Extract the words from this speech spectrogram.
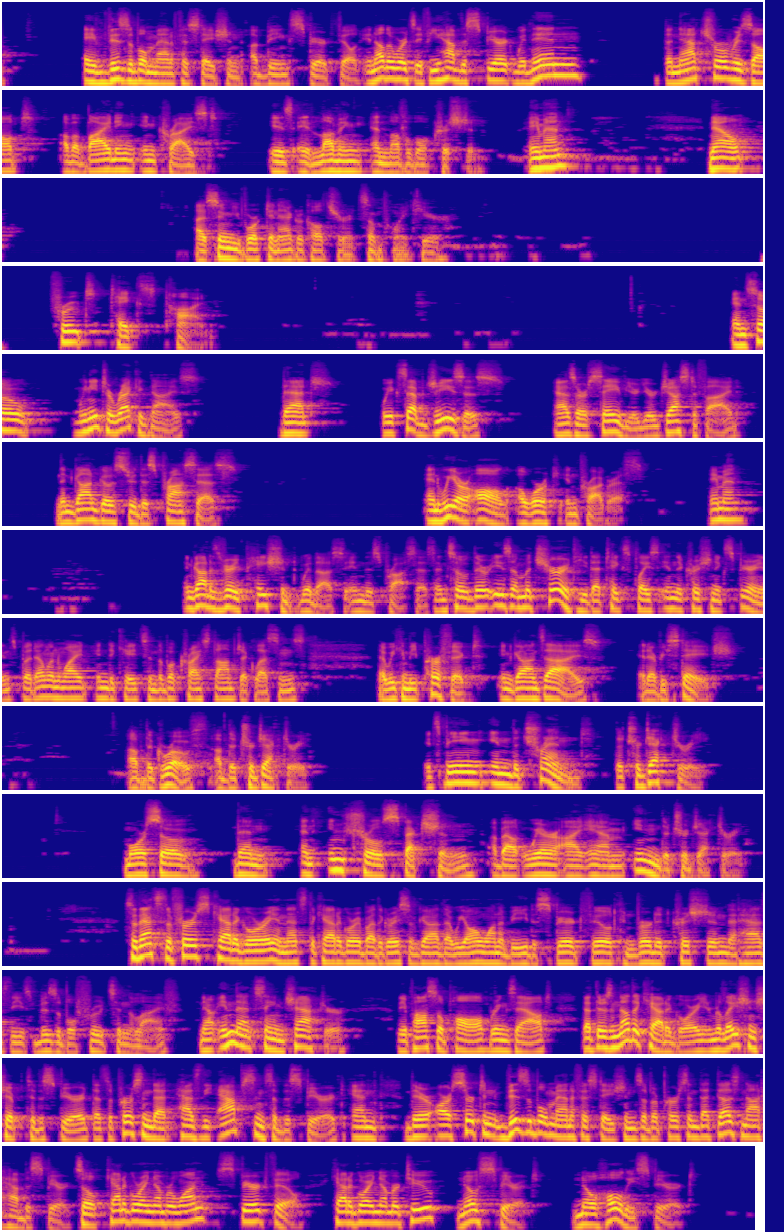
a visible manifestation of being spirit filled. In other words, if you have the spirit within, the natural result of abiding in Christ is a loving and lovable Christian. Amen? Now, I assume you've worked in agriculture at some point here. Fruit takes time. And so we need to recognize that we accept Jesus as our Savior. You're justified. Then God goes through this process. And we are all a work in progress. Amen. And God is very patient with us in this process. And so there is a maturity that takes place in the Christian experience, but Ellen White indicates in the book Christ Object Lessons that we can be perfect in God's eyes at every stage of the growth of the trajectory. It's being in the trend, the trajectory, more so than an introspection about where I am in the trajectory. So that's the first category, and that's the category by the grace of God that we all want to be the spirit filled, converted Christian that has these visible fruits in the life. Now, in that same chapter, the apostle Paul brings out that there's another category in relationship to the Spirit that's a person that has the absence of the Spirit, and there are certain visible manifestations of a person that does not have the Spirit. So category number one, Spirit filled. Category number two, no Spirit, no Holy Spirit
